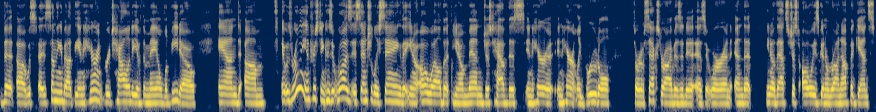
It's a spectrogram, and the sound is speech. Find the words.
that uh, was uh, something about the inherent brutality of the male libido. And um, it was really interesting because it was essentially saying that you know oh well but you know men just have this inherent inherently brutal sort of sex drive as it as it were and and that you know that's just always going to run up against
